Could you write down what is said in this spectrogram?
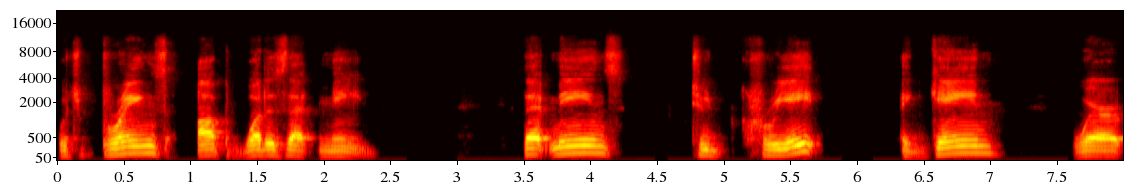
which brings up what does that mean? That means to create a game where,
